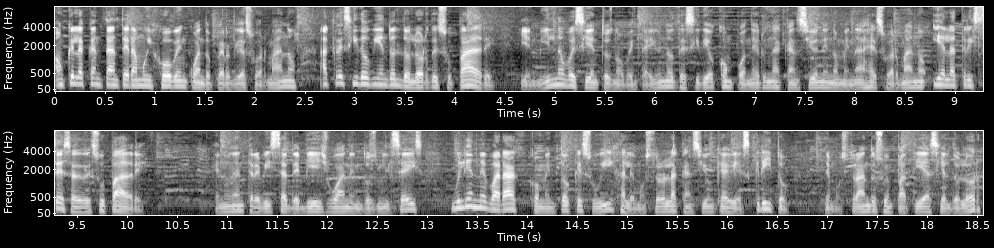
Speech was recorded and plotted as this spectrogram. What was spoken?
Aunque la cantante era muy joven cuando perdió a su hermano, ha crecido viendo el dolor de su padre y en 1991 decidió componer una canción en homenaje a su hermano y a la tristeza de su padre. En una entrevista de VH1 en 2006, William Nevarak comentó que su hija le mostró la canción que había escrito, demostrando su empatía hacia el dolor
